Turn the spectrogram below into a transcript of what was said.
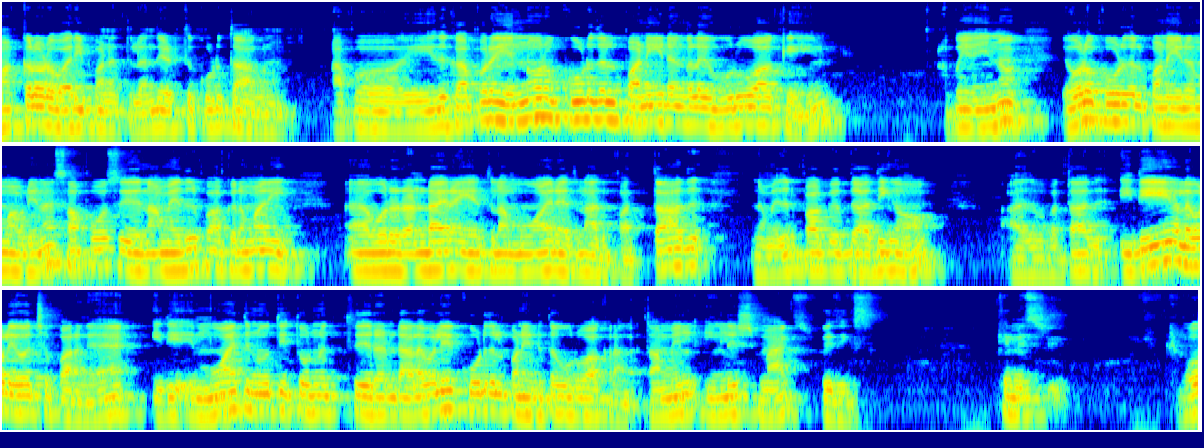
மக்களோட வரி பணத்துலேருந்து எடுத்து கொடுத்தாகணும். அப்போது இதுக்கப்புறம் இன்னொரு கூடுதல் பணியிடங்களை உருவாக்கி அப்போ இன்னும் எவ்வளோ கூடுதல் பணியிடம் அப்படின்னா சப்போஸ் நாம் எதிர்பார்க்குற மாதிரி ஒரு ரெண்டாயிரம் ஏற்றலாம் மூவாயிரம் ஏற்றலாம் அது பத்தாது. நம்ம எதிர்பார்க்குறது அதிகம் அது பத்தாது. இதே அளவில் யோசிச்சு பாருங்கள் இது மூவாயிரத்தி நூற்றி தொண்ணூற்றி ரெண்டு அளவிலே கூடுதல் பணியிடத்தை உருவாக்குறாங்க. Tamil English maths physics chemistry. இப்போ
